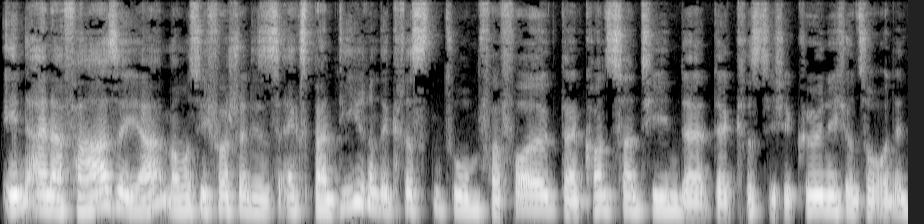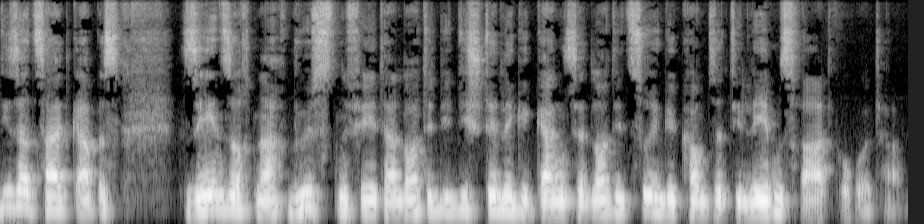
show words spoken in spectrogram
in einer Phase, ja, man muss sich vorstellen, dieses expandierende Christentum verfolgt, dann Konstantin, der, der christliche König und so. Und in dieser Zeit gab es Sehnsucht nach Wüstenvätern, Leute, die die Stille gegangen sind, Leute, die zu ihnen gekommen sind, die Lebensrat geholt haben.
